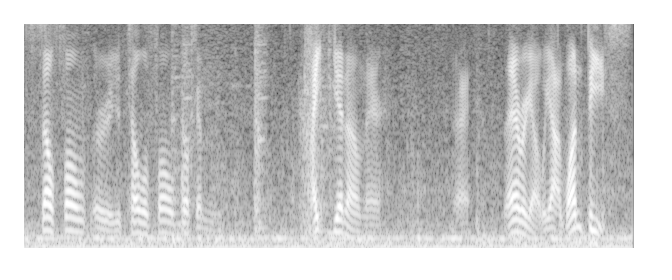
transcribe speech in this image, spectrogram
cell phone, or your telephone looking... Height, get on there. Alright, there we go. We got one piece.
